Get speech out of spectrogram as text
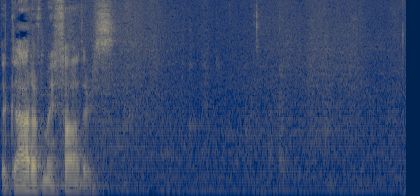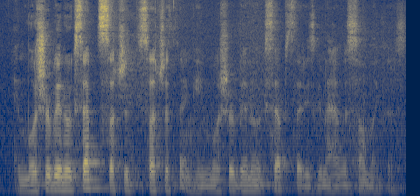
the God of my fathers. And Moshe Rabbeinu accepts such a, such a thing. He, Moshe Rabbeinu accepts that he's going to have a son like this.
